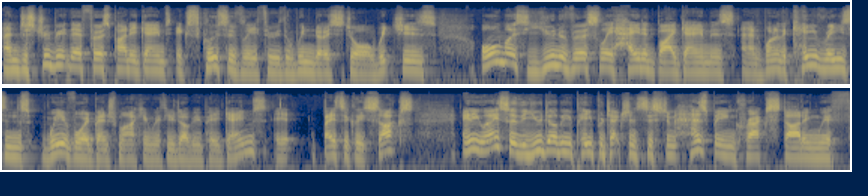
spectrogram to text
and distribute their first party games exclusively through the Windows Store, which is almost universally hated by gamers and one of the key reasons we avoid benchmarking with UWP games. It basically sucks. Anyway, so the UWP protection system has been cracked starting with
